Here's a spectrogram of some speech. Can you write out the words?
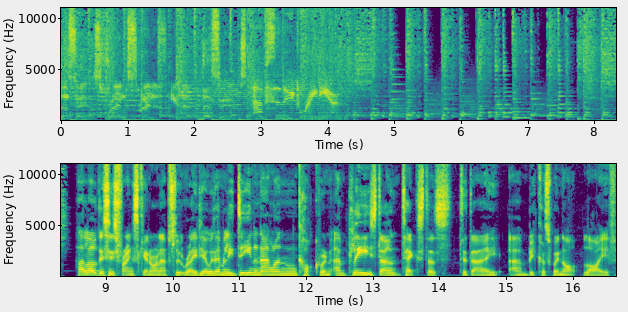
This is Frank Skinner. This is Absolute Radio. Hello, this is Frank Skinner on Absolute Radio with Emily Dean and Alun Cochrane. And please don't text us today um, because we're not live.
